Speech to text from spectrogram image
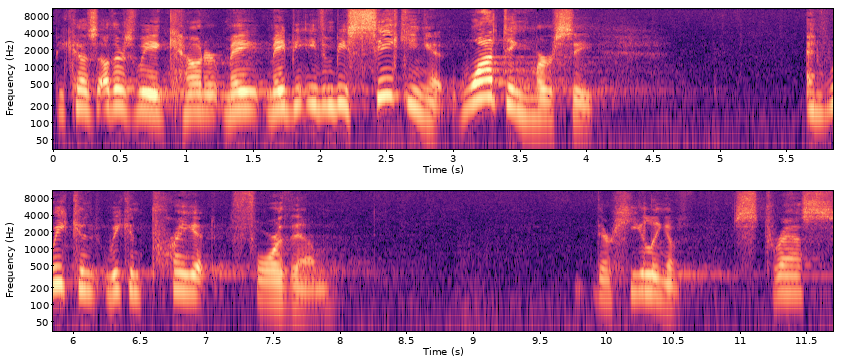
Because others we encounter may maybe even be seeking it, wanting mercy. And we can, we can pray it for them. Their healing of stress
